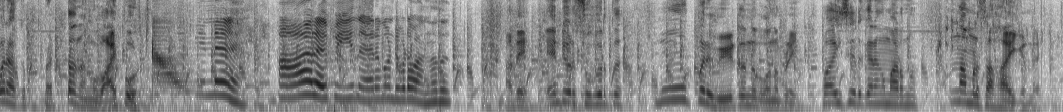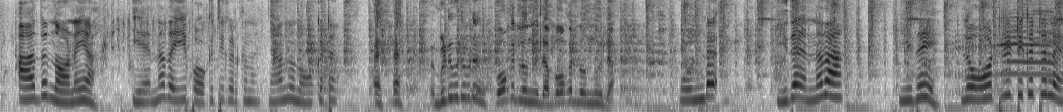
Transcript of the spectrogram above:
ഒരാൾക്ക് പെട്ടെന്ന് അങ്ങ് വായ്പ കൊടുത്തു. പിന്നെ ആരാ ഇപ്പൊ ഈ നേരം കൊണ്ട് ഇവിടെ വന്നത്? അതെ എന്റെ ഒരു സുഹൃത്ത് മൂപ്പര് വീട്ടിൽ നിന്ന് പോന്നപ്പോഴേ പൈസ എടുക്കാൻ അങ്ങ് മറന്നു. നമ്മൾ സഹായിക്കണ്ടേ? അത് നുണയാ. എന്നതാ ഈ പോക്കറ്റിൽ കിടക്കുന്നത് ഞാൻ നോക്കട്ടെ. വിട് വിട് വിട്. പോക്കറ്റിലൊന്നുമില്ല പോക്കറ്റിലൊന്നുമില്ല ഉണ്ട്. ഇത് എന്നതാ? ഇതേ ലോട്ടറി ടിക്കറ്റ് അല്ലേ?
